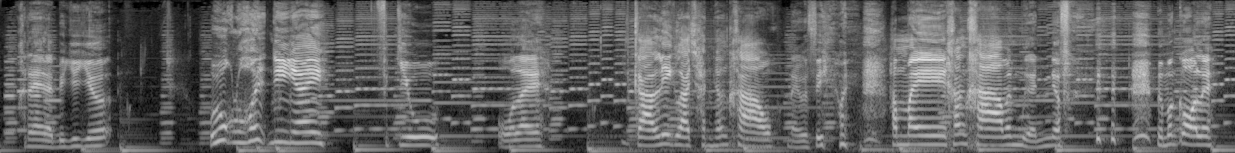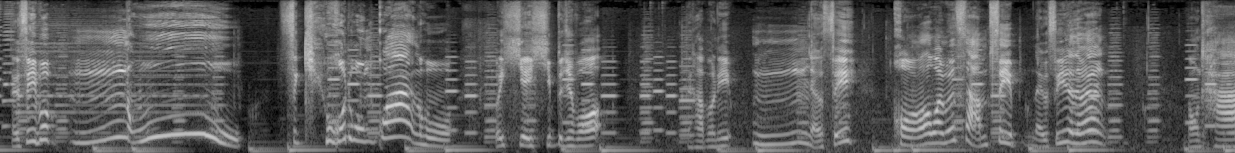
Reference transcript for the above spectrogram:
ๆคะแนนแบบเยอะๆอุ้ยหกร้อยนี่ไง สกิลโอ้อะไรการเรียกราชันข้างคาวไหนดูสิทำไมข้างคาวมันเหมือนเนี่ยเหมือนมังกรเลยไหนสิปุ๊บอืมอู้สกิลโคตรวงกว้างโอ้โหไว้เคลียร์คลิปโดยเฉพาะนะครับวันนี้อืมไหนดูสิของรางวัลเมื่อสามสิบไหนดูสิอะไรบ้างรองเท้า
